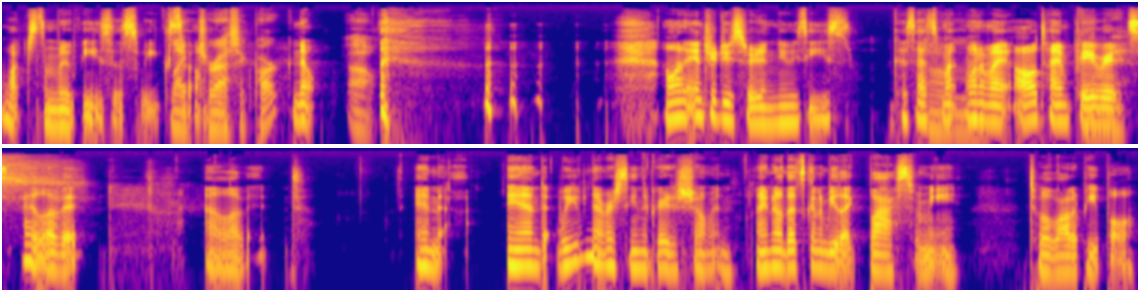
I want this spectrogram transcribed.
watch some movies this week. Like so. Jurassic Park. no, Oh, I want to introduce her to Newsies because that's Oh my, my one of my all-time favorites. goodness. I love it. I love it. And and we've never seen The Greatest Showman. I know that's going to be like blasphemy to a lot of people,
